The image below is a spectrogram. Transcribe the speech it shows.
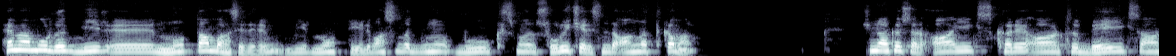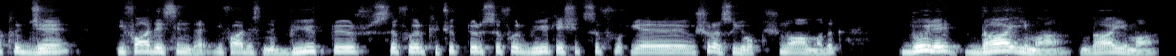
Hemen burada bir e, nottan bahsedelim. Bir not diyelim. Aslında bunu bu kısmı soru içerisinde anlattık ama şimdi arkadaşlar ax kare artı bx artı c ifadesinde ifadesinde büyüktür, sıfır, küçüktür, sıfır, büyük eşit sıfır, e, şurası yok, şunu almadık. Böyle daima, daima,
